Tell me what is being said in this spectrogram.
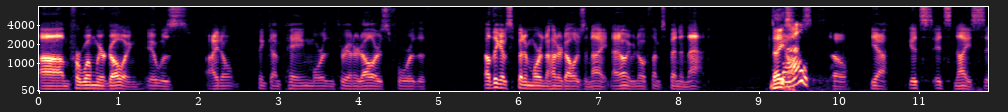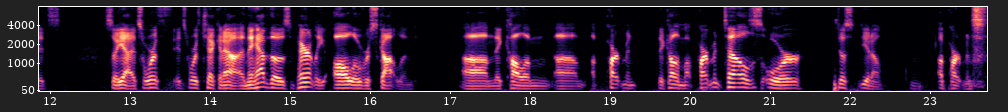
um, for when we were going. It was I don't think I'm paying more than three hundred dollars for the. I don't think I'm spending more than hundred dollars a night. and I don't even know if I'm spending that. Nice. Wow. So yeah, it's it's nice. It's so yeah, it's worth it's worth checking out. And they have those apparently all over Scotland. Um, they call them um, apartment. They call them apartment tells or just you know apartments.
